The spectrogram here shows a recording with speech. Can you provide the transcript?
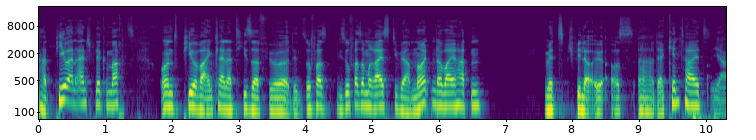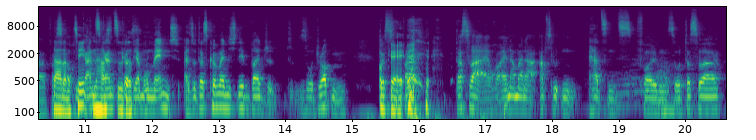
hat Pio einen Einspieler gemacht. Und Pio war ein kleiner Teaser für, den Sofa, für die Sofa-Samurais, die wir am 9. dabei hatten. Mit Spieler aus äh, der Kindheit. Ja, was Dann am auch ein 10. ganz, hast ganz, du ganz, das- ja, Moment. Also das können wir nicht nebenbei so droppen. Das Okay. War, das war auch einer meiner absoluten Herzensfolgen. So, das war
